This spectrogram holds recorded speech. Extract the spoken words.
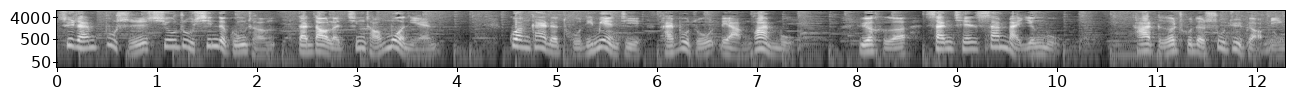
虽然不时修筑新的工程，但到了清朝末年，灌溉的土地面积还不足两万亩。约合三千三百英亩。他得出的数据表明，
